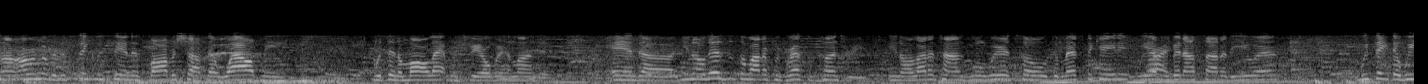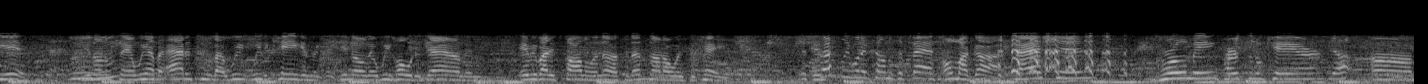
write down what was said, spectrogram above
Uh, I remember distinctly seeing this barbershop that wowed me within a mall atmosphere over in London. And uh, you know, there's just a lot of progressive countries. You know, a lot of times when we're so domesticated, we Right. haven't been outside of the U.S. We think that we it. You know what I'm saying? We have an attitude like we we the king and the, you know that we hold it down and everybody's following us, and that's not always the case. Especially when it comes to fashion. Oh my God, fashion, grooming, personal care, Yep. um,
